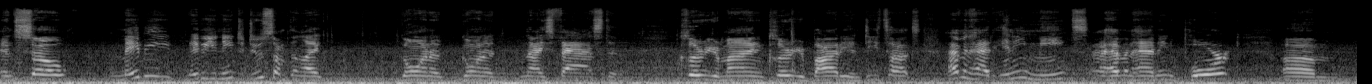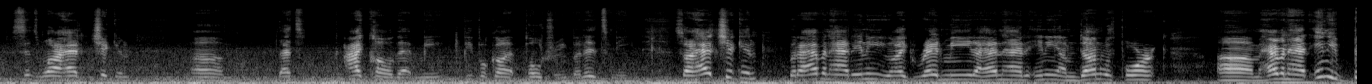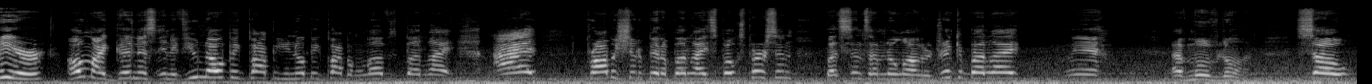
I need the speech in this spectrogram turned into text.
And so maybe maybe you need to do something like go on a go on a nice fast and clear your mind, clear your body, and detox. I haven't had any meats. I haven't had any pork um, since well, I had chicken. Um, that's I call that meat. People call it poultry, but it's meat. So I had chicken, but I haven't had any like red meat. I hadn't had any. I'm done with pork. Um, haven't had any beer. Oh my goodness. And if you know Big Papa, you know Big Papa loves Bud Light. I probably should have been a Bud Light spokesperson, but since I'm no longer drinking Bud Light, eh, I've moved on. So,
